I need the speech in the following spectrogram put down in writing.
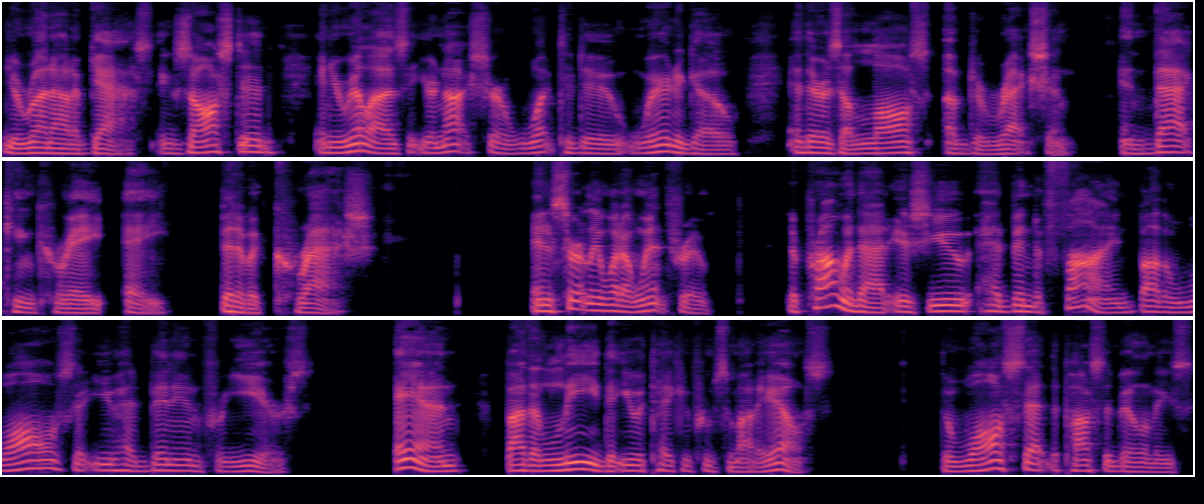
you run out of gas, exhausted, and you realize that you're not sure what to do, where to go, and there is a loss of direction. And that can create a bit of a crash. And it's certainly what I went through. The problem with that is you had been defined by the walls that you had been in for years and by the lead that you had taken from somebody else. The wall set the possibilities,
